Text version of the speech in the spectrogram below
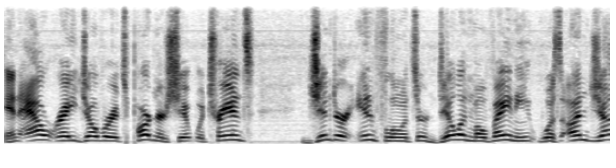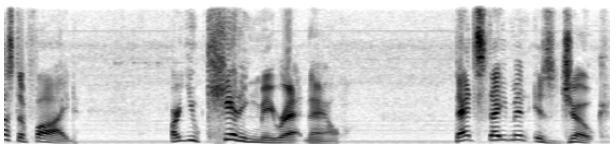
and outrage over its partnership with transgender influencer Dylan Mulvaney was unjustified. Are you kidding me right now? That statement is joke.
